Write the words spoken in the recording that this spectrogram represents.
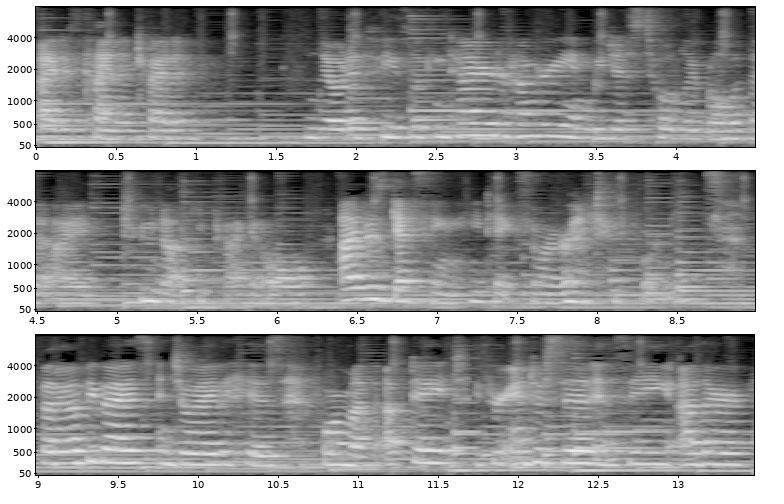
I just kind of try to notice if he's looking tired or hungry and we just totally roll with it. I do not keep track at all. I'm just guessing he takes somewhere around two to four minutes. But I hope you guys enjoyed his four month update. If you're interested in seeing other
